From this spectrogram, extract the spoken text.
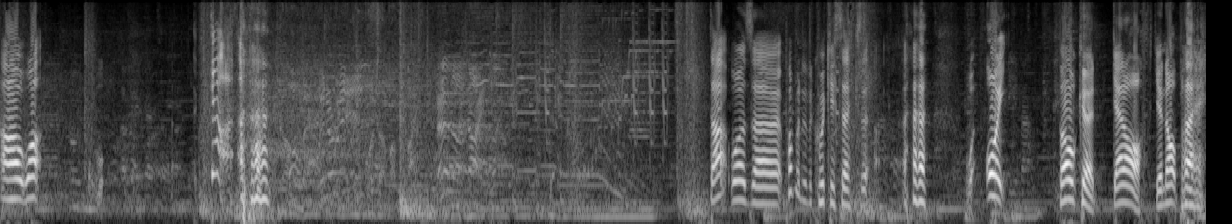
Oh, what? God. that was uh, probably the quickest exit. Oi! Vulcan, get off. You're not playing.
